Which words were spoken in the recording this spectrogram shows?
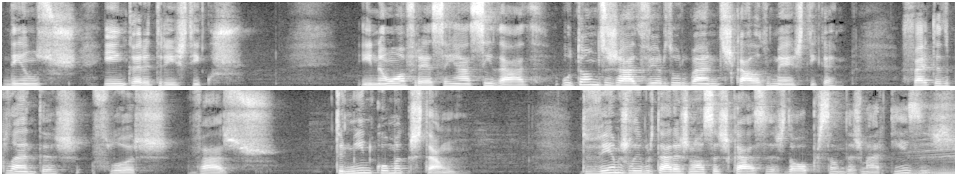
densos e incaracterísticos. E não oferecem à cidade o tão desejado verde urbano de escala doméstica, feita de plantas, flores, vasos. Termino com uma questão. Devemos libertar as nossas casas da opressão das marquises?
